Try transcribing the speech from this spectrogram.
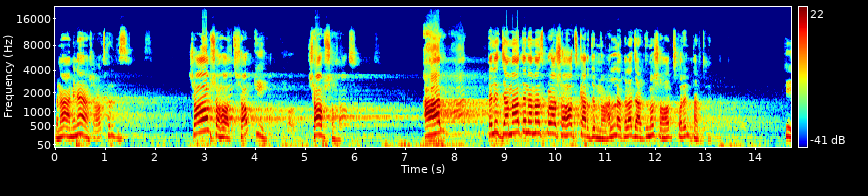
না, আমি না সহজ করে দিচ্ছি সব সহজ, সব কি? সব সহজ। আর তাহলে জামাতে নামাজ পড়া সহজ কার জন্য? আল্লাহ তারা যার জন্য সহজ করেন, তার জন্য। কি?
